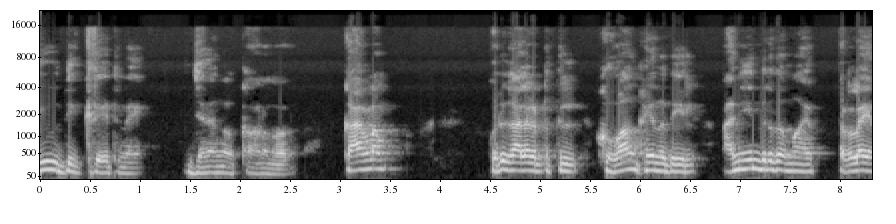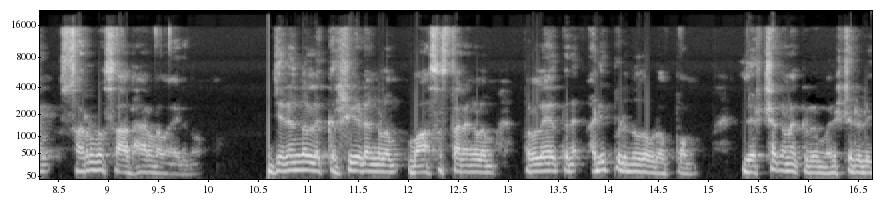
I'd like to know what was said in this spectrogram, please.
യു ദി ഗ്രേറ്റിനെ ജനങ്ങൾ കാണുന്നത്. കാരണം ഒരു കാലഘട്ടത്തിൽ ഹുവാങ് ഹെ നദിയിൽ അനിയന്ത്രിതമായ പ്രളയം സർവസാധാരണമായിരുന്നു. ജനങ്ങളുടെ കൃഷിയിടങ്ങളും വാസസ്ഥലങ്ങളും പ്രളയത്തിന് അടിപ്പെടുന്നതോടൊപ്പം ലക്ഷക്കണക്കിന് മനുഷ്യരുടെ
